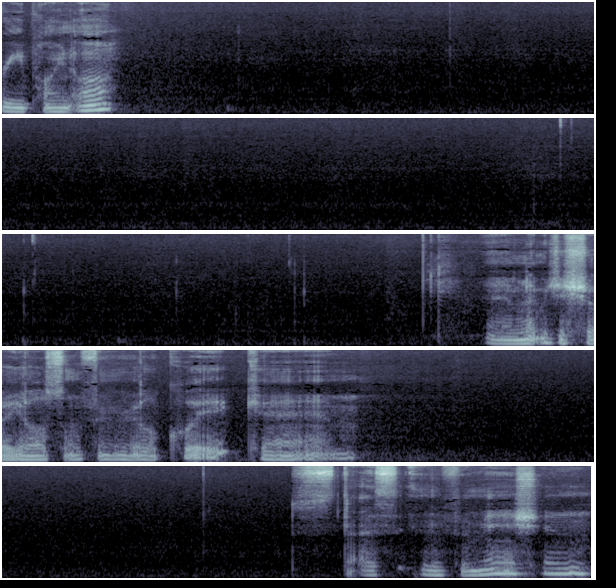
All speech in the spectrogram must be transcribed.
3.0. Um, let me just show you all something real quick. Um, status information.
